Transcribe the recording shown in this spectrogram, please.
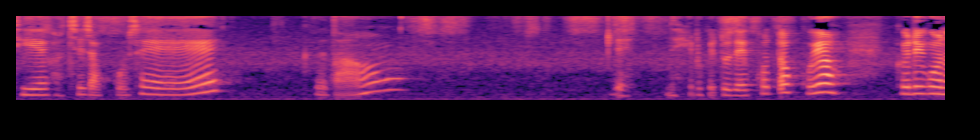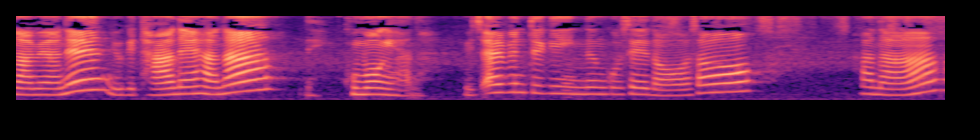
뒤에 같이 잡고 셋 그 다음 네, 네 이렇게 또 네 코 떴고요. 그리고 나면은 여기 단에 하나 네, 구멍이 하나 이 짧은뜨기 있는 곳에 넣어서 하나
